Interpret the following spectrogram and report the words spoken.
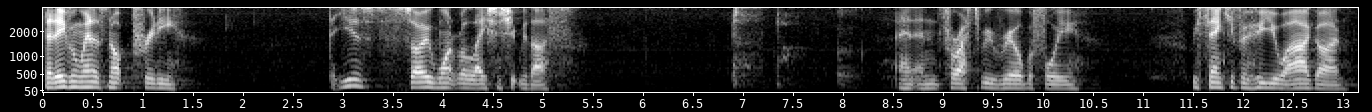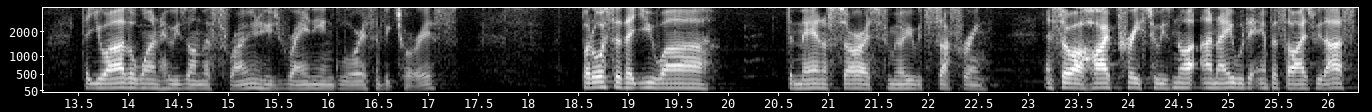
That even when it's not pretty, that you just so want relationship with us. And, and for us to be real before you. We thank you for who you are, God that you are the one who is on the throne, who's reigning and glorious and victorious, but also that you are the man of sorrows, familiar with suffering. And so, our high priest who is not unable to empathize with us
